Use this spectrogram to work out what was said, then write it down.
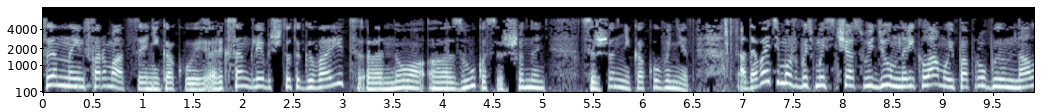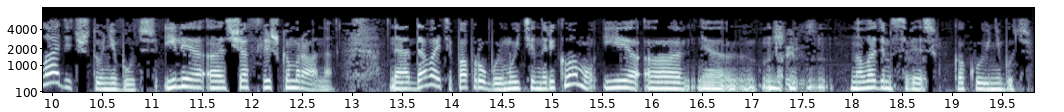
ценной информации никакой. Александр Глебович что-то говорит, э, но э, звука совершенно, совершенно никакого нет. А давайте, может быть, мы сейчас уйдем на рекламу и попробуем наладить что-нибудь? Или сейчас слишком рано? Давайте попробуем уйти на рекламу и э, наладим связь какую-нибудь.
